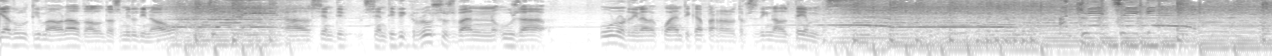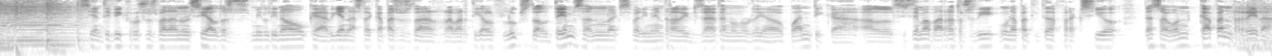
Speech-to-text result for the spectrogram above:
Notícia d'última hora del 2019. Els científics russos van usar un ordinador quàntica per retrocedir el temps. It. Científics russos van anunciar el 2019 que havien estat capaços de revertir el flux del temps en un experiment realitzat en un ordinador quàntica. El sistema va retrocedir una petita fracció de segon cap enrere.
